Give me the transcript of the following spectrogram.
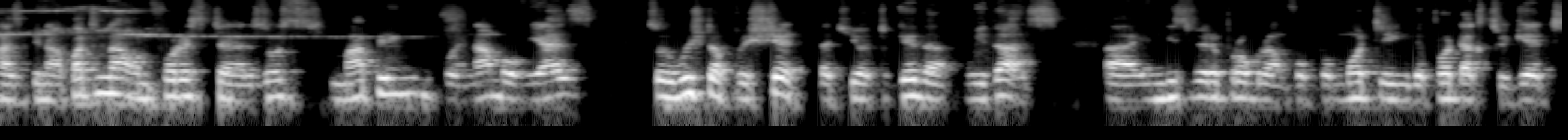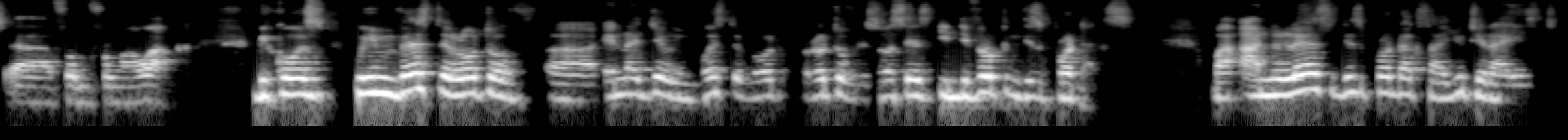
has been our partner on forest uh, resource mapping for a number of years. So we wish to appreciate that you are together with us uh, in this very program for promoting the products we get uh, from, from our work. Because we invest a lot of uh, energy, we invest a lot, a lot of resources in developing these products. But unless these products are utilized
